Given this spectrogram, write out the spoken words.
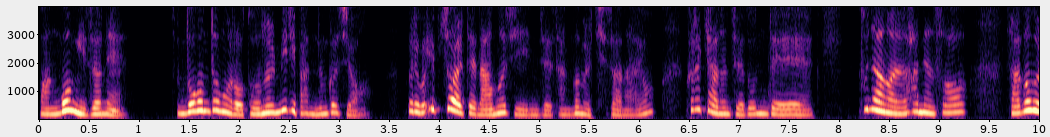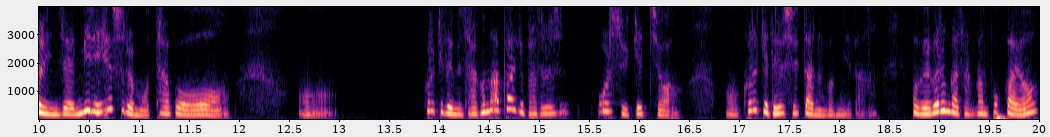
완공 이전에 중도금 등으로 돈을 미리 받는 거죠. 그리고 입주할 때 나머지 이제 잔금을 치잖아요. 그렇게 하는 제도인데 분양을 하면서 자금을 이제 미리 회수를 못하고 어 그렇게 되면 자금 압박이 받을 올 수 있겠죠. 어 그렇게 될 수 있다는 겁니다. 어, 왜 그런가 잠깐 볼까요?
